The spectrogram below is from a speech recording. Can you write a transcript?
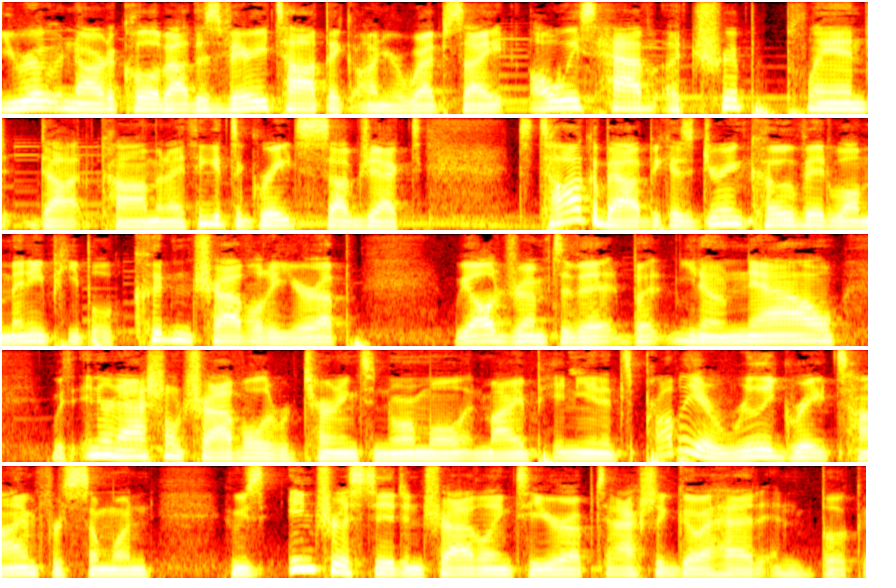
You wrote an article about this very topic on your website, alwayshaveatripplanned.com, and I think it's a great subject to talk about because during COVID, while many people couldn't travel to Europe, we all dreamt of it, but you know, now with international travel returning to normal, in my opinion, it's probably a really great time for someone who's interested in traveling to Europe to actually go ahead and book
